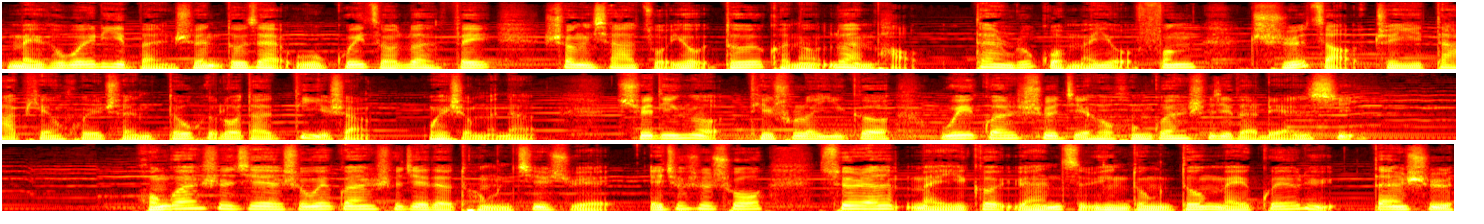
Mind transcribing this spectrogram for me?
每个微粒本身都在无规则乱飞，上下左右都有可能乱跑，但如果没有风，迟早这一大片灰尘都会落到地上。为什么呢？薛定谔提出了一个微观世界和宏观世界的联系。宏观世界是微观世界的统计学，也就是说，虽然每一个原子运动都没规律，但是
